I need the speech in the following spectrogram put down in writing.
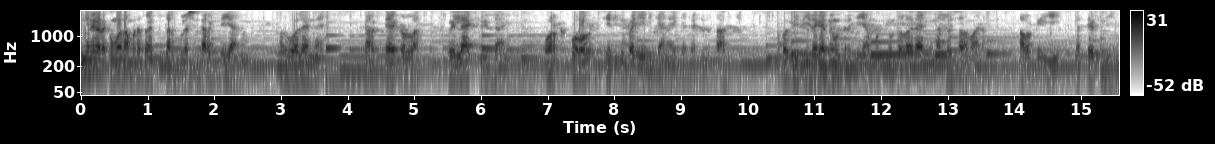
ഇങ്ങനെ കിടക്കുമ്പോൾ നമ്മുടെ ബ്ലഡ് സർക്കുലേഷൻ കറക്റ്റ് ചെയ്യാനും അതുപോലെ തന്നെ കറക്റ്റായിട്ടുള്ള റിലാക്സ് കിട്ടാനും ഉറക്കക്കുറവ് ശരിക്കും പരിഹരിക്കാനായിട്ടൊക്കെ ഇത് സാധിക്കും. അപ്പോൾ വിപരീതകരണ മുദ്ര ചെയ്യാൻ ബുദ്ധിമുട്ടുള്ളവരായിരിക്കും നല്ലൊരു ശതമാനം അവർക്ക് ഈ മെത്തേഡ് ചെയ്യാം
